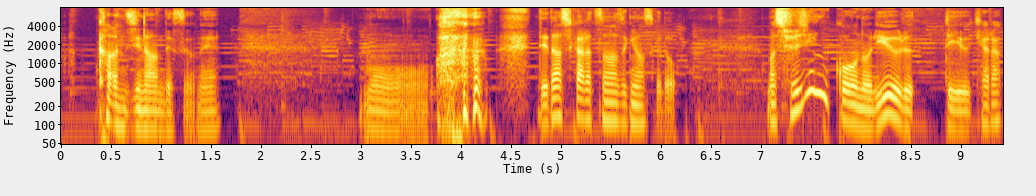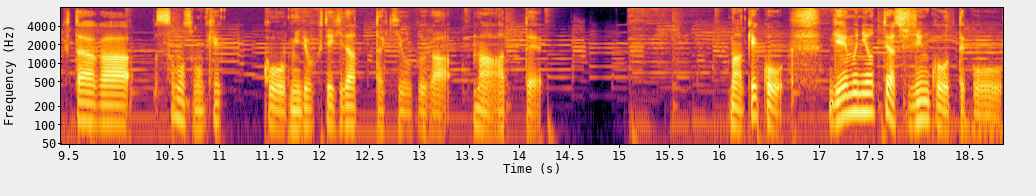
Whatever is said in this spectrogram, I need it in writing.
感じなんですよね。もう 出だしからつまずきますけど、まあ、主人公のリュールっていうキャラクターがそもそも結構魅力的だった記憶がまああって、まあ結構ゲームによっては主人公ってこう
